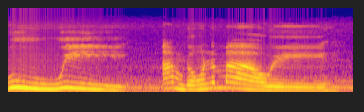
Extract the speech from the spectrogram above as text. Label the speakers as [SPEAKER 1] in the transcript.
[SPEAKER 1] Ooh wee! I'm going to Maui.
